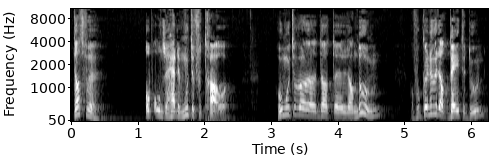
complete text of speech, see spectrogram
dat we op onze herder moeten vertrouwen. Hoe moeten we dat uh, dan doen? Of hoe kunnen we dat beter doen?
